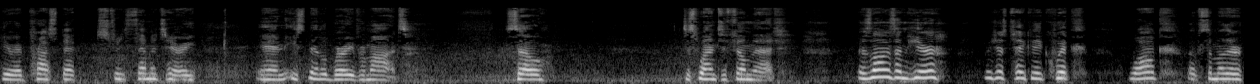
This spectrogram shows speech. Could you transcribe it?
here at Prospect Street Cemetery in East Middlebury, Vermont. So, just wanted to film that. As long as I'm here, let me just take a quick walk of some other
